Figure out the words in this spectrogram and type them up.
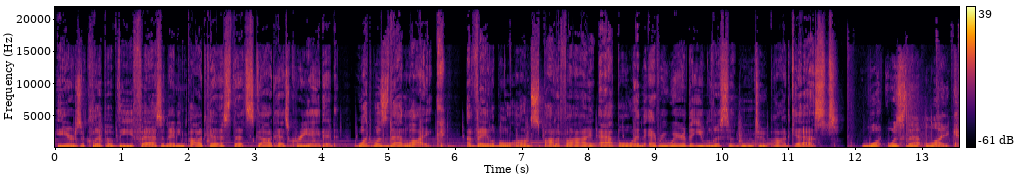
Here's a clip of the fascinating podcast that Scott has created. What Was That Like? Available on Spotify, Apple, and everywhere that you listen to podcasts. What Was That Like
